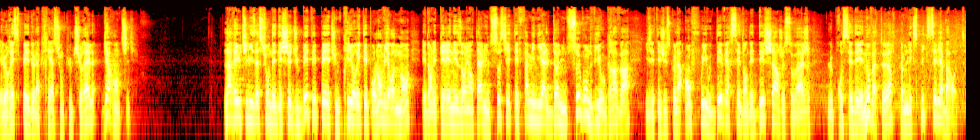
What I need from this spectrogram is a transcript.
et le respect de la création culturelle garanti. La réutilisation des déchets du BTP est une priorité pour l'environnement et dans les Pyrénées-Orientales, une société familiale donne une seconde vie aux gravats. Ils étaient jusque-là enfouis ou déversés dans des décharges sauvages. Le procédé est novateur, comme l'explique Célia Barotte.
